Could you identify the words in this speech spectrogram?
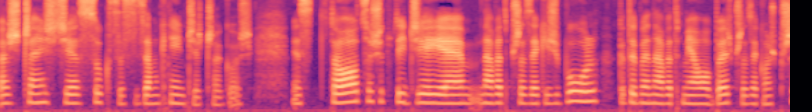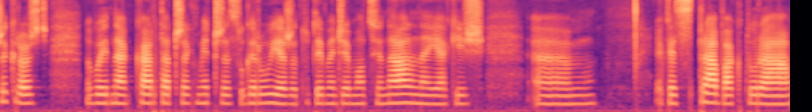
e, szczęście, sukces i zamknięcie czegoś. Więc to, co się tutaj dzieje, nawet przez jakiś ból, gdyby nawet miało być, przez jakąś przykrość, no bo jednak karta Trzech Mieczy sugeruje, że tutaj będzie emocjonalne jakieś, jakaś sprawa, która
